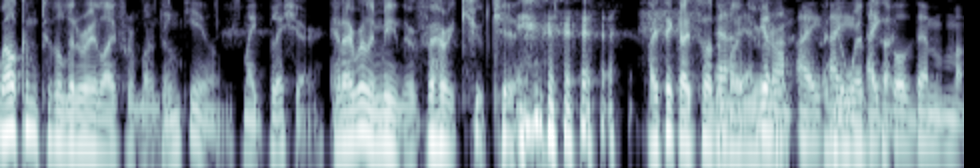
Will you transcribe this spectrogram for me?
Welcome to the Literary Life, Armando. Thank you. It's my pleasure. And I really mean they're very cute kids. I think I saw them Uh, on your, you know, I, I, your I website. call them my,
